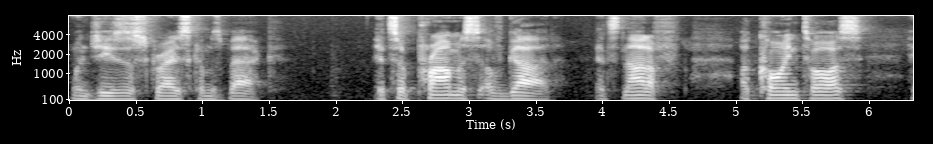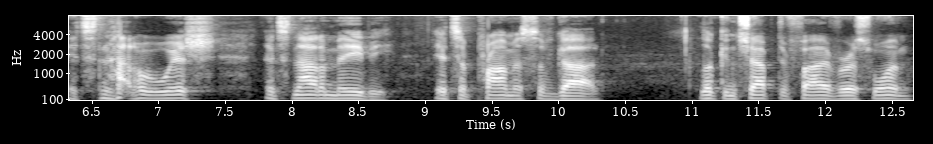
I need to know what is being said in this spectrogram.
when Jesus Christ comes back. It's a promise of God. It's not a, a coin toss. It's not a wish. It's not a maybe. It's a promise of God. Look in chapter 5, verse 1.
